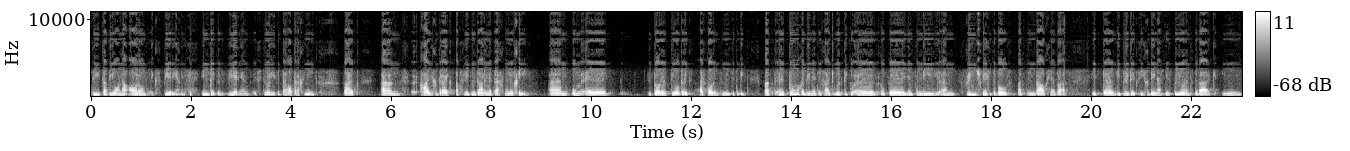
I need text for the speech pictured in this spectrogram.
die Tatiana Arons experience. En dit is weer eens 'n storie vertel tegniek wat ehm um, hy gebruik absoluut moderne tegnologie ehm um, om 'n uh, die tolle teater ervaring vir mense te bied. Wat uh, Tom gedoen het is hy het ook die uh, op uh, een van die ehm um, fringe festivals wat in België was het uh, die produksie gewen as mens belovendste werk en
